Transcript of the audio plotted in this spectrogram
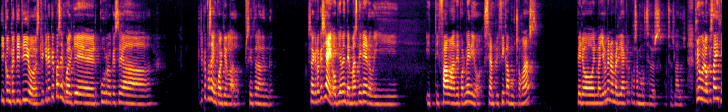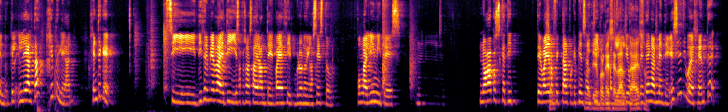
y competitivo? Es que creo que pasa en cualquier curro que sea... Creo que pasa en cualquier lado, sinceramente. O sea, creo que si hay, obviamente, más dinero y, y, y fama de por medio, se amplifica mucho más. Pero en mayor o menor medida creo que pasa en muchos, muchos lados. Pero bueno, lo que está diciendo, lealtad, gente leal, gente que si dicen mierda de ti y esa persona está delante, vaya a decir, bro, no digas esto, ponga límites, mm, no haga cosas que a ti te vayan a Eso afectar porque piensa no en ti, tiene por porque qué ser empatiza contigo, lealtad porque te eso. tenga en mente. Ese tipo de gente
